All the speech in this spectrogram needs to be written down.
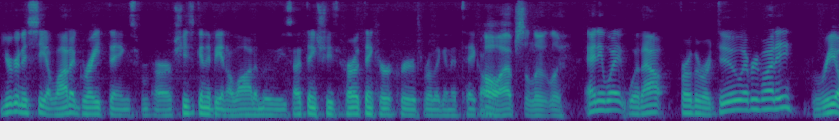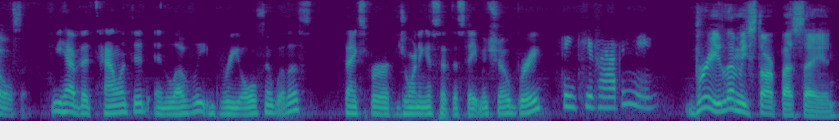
You're going to see a lot of great things from her. She's going to be in a lot of movies. I think she's her. I think her career is really going to take off. Oh, absolutely. Anyway, without further ado, everybody, Bree Olson. We have the talented and lovely Bree Olson with us. Thanks for joining us at the Statement Show, Bree. Thank you for having me. Bree, let me start by saying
